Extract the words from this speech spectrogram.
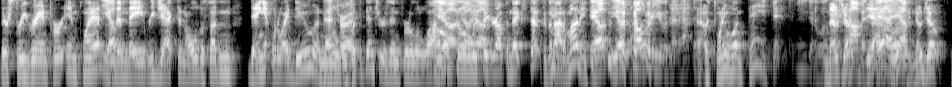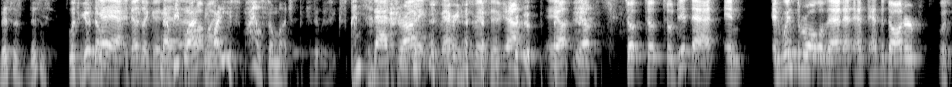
there's three grand per implant Yep. and then they reject and all of a sudden dang it what do i do and we'll, we right. put the dentures in for a little while Yeah, until yeah, we yeah. figure out the next step because i'm out of money Yep, yep. How old are you when that happened? i was 21 Dang, yeah, it's- you got a no joke yeah, yeah, absolutely no joke this is this is looks good don't Yeah, it yeah, it does look good. now Yeah, people ask me mine. why do you smile so much because it was expensive That's right. Very expensive. yeah. true. Yeah. Yeah. So so so did that and and went through all of that. Had had the daughter was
